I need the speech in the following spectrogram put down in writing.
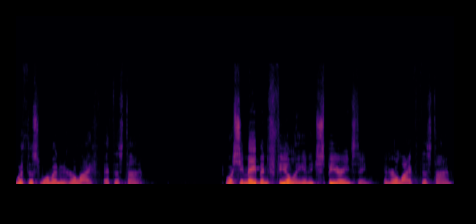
with this woman in her life at this time. What she may have been feeling and experiencing in her life at this time.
